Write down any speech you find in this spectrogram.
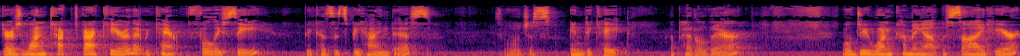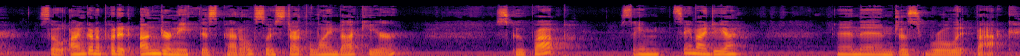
There's one tucked back here that we can't fully see because it's behind this. So we'll just indicate a petal there. We'll do one coming out the side here. So I'm gonna put it underneath this petal. So I start the line back here scoop up, same, same idea, and then just roll it back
